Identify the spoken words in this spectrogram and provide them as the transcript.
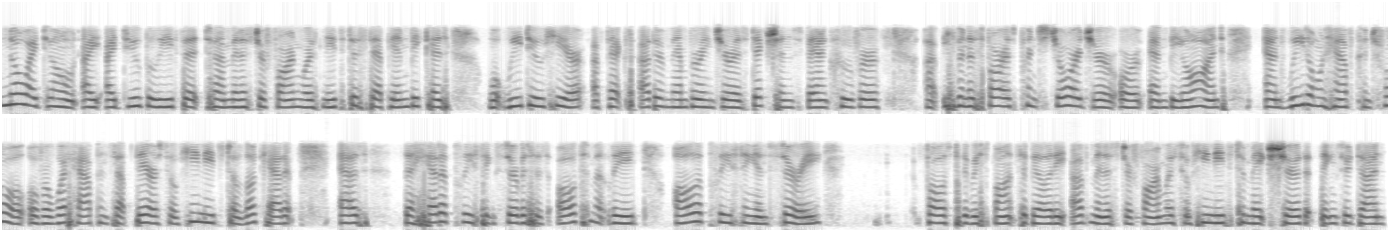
No, I don't. I, I do believe that uh, Minister Farnworth needs to step in because what we do here affects other membering jurisdictions, Vancouver, uh, even as far as Prince George or, or and beyond, and we don't have control over what happens up there. So he needs to look at it as the head of policing services. Ultimately, all of policing in Surrey falls to the responsibility of Minister Farnworth, so he needs to make sure that things are done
